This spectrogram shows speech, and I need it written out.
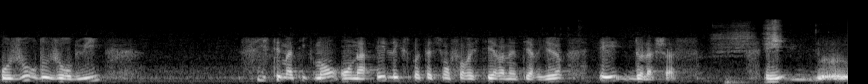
au jour d'aujourd'hui, systématiquement, on a et de l'exploitation forestière à l'intérieur et de la chasse. Et euh,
